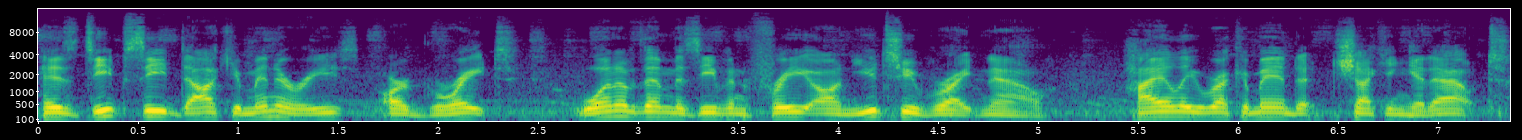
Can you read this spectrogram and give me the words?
His deep sea documentaries are great. One of them is even free on YouTube right now. Highly recommend checking it out.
